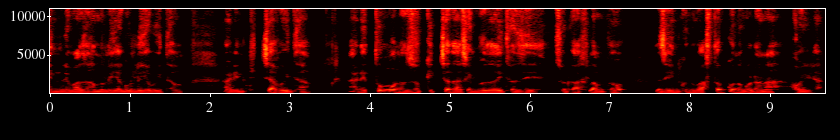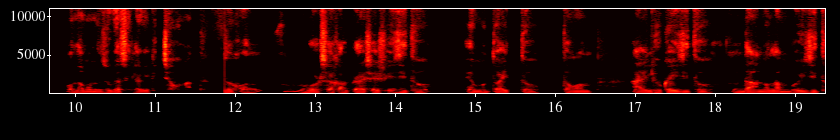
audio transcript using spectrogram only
ইনরে মাঝখান লইয়া গুলিয়া বইতাম, আর ইন কিচ্ছা কইতাম। আর এত মনোযোগ কিচ্ছাটা আছিল বোঝা যাইতো যে, ছোট আসলাম তো, যে ইন কোনো বাস্তব কোনো ঘটনা কইরা ওলা মনোযোগ আছিল আগে কিচ্ছা শোনাত যখন বর্ষাকাল প্রায় শেষ হয়ে যেত, হেমন্ত আইত তখন আইল হুকাই যেত দানও লাম্ব হয়ে যেত।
